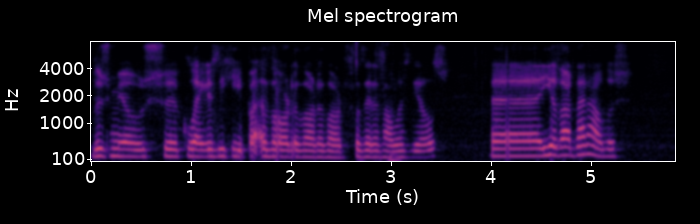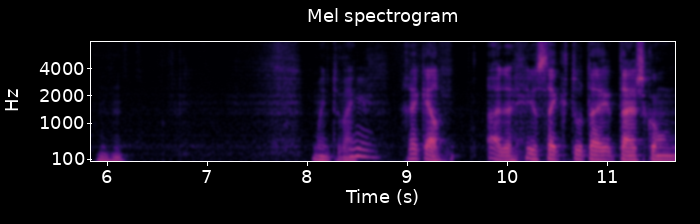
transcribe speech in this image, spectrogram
dos meus eh, colegas de equipa, adoro, adoro, adoro fazer as aulas deles Ah, e adoro dar aulas. Muito bem. Uhum. Raquel, olha, eu sei que tu estás com,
